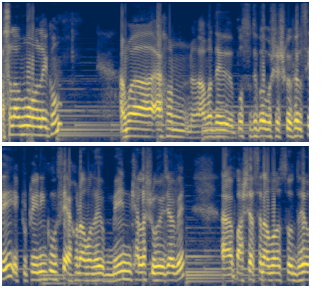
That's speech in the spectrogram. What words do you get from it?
আসসালামু আলাইকুম। আমরা এখন, আমাদের প্রস্তুতি পর্ব শেষ করে ফেলছি, একটু ট্রেনিং করছি, এখন আমাদের মেইন খেলা শুরু হয়ে যাবে। পাশে আছেন আমার শ্রদ্ধেয়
